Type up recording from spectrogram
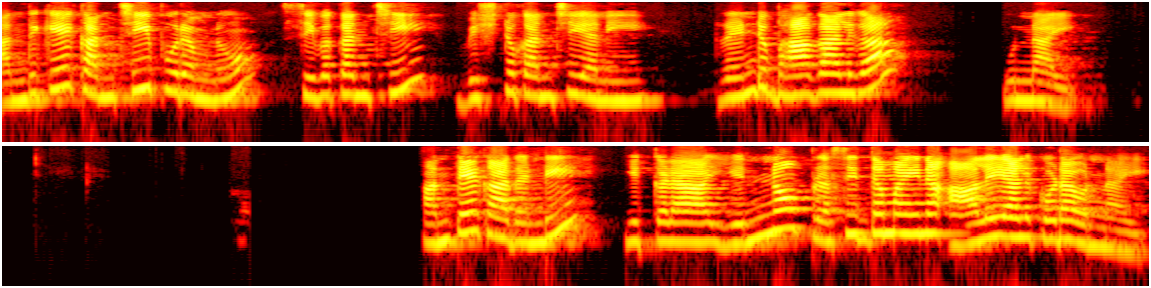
అందుకే కంచీపురంను శివకంచి, విష్ణు కంచి అని రెండు భాగాలుగా ఉన్నాయి. అంతేకాదండి ఇక్కడ ఎన్నో ప్రసిద్ధమైన ఆలయాలు కూడా ఉన్నాయి.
